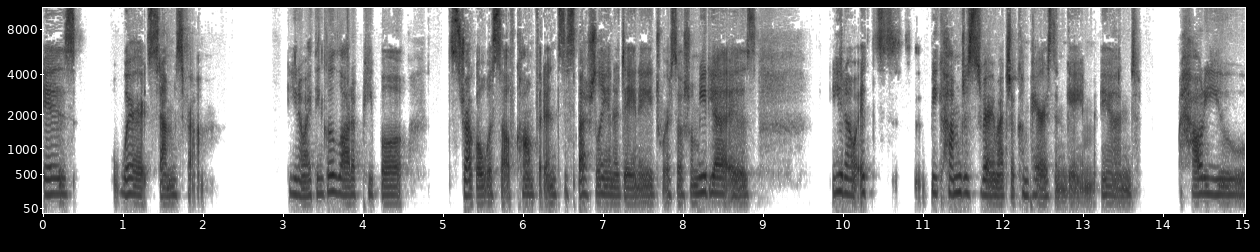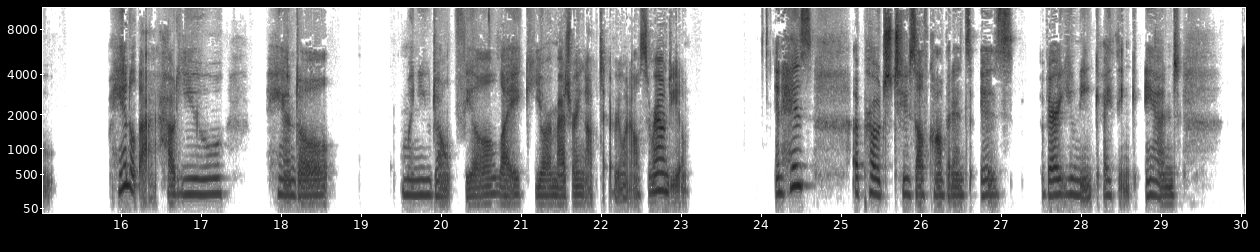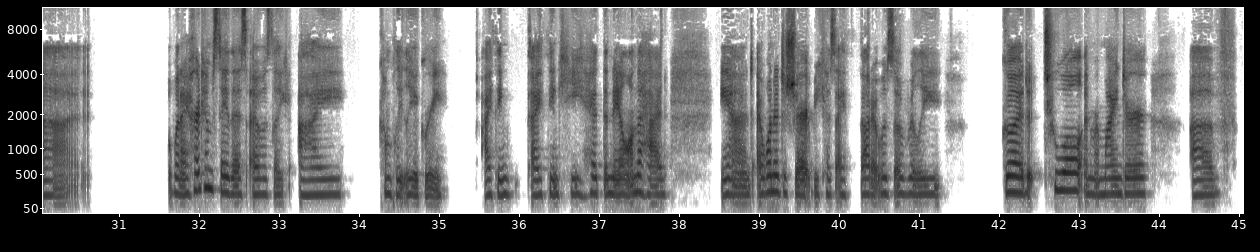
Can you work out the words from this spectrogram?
is where it stems from. You know, I think a lot of people struggle with self confidence, especially in a day and age where social media is, you know, it's become just very much a comparison game. And how do you handle that? How do you handle when you don't feel like you're measuring up to everyone else around you? And his approach to self confidence is very unique, I think. And uh, when I heard him say this, I was like, I completely agree. I think I think he hit the nail on the head and I wanted to share it because I thought it was a really good tool and reminder of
